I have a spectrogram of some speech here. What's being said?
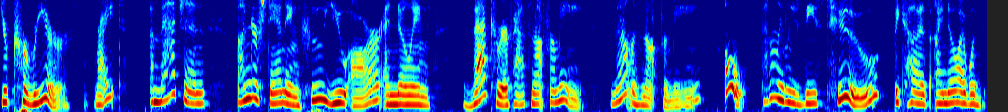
your career, right? Imagine understanding who you are and knowing that career path's not for me. That one's not for me. Oh, that only leaves these two because I know I would,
